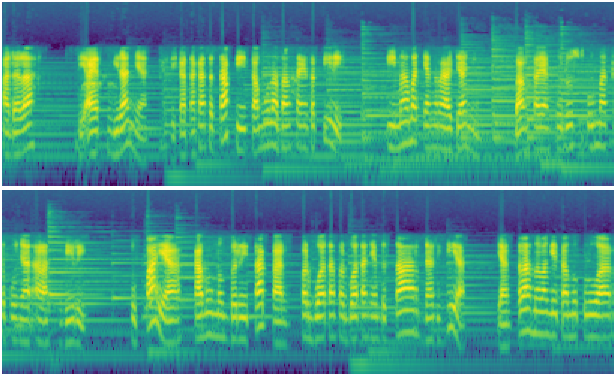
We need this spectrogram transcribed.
adalah di ayat 9-nya dikatakan tetapi kamulah bangsa yang terpilih, imamat yang rajani, bangsa yang kudus, umat kepunyaan Allah sendiri, supaya kamu memberitakan perbuatan-perbuatan yang besar dari Dia yang telah memanggil kamu keluar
